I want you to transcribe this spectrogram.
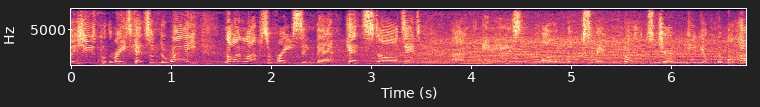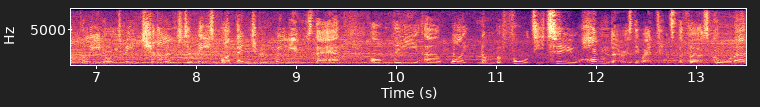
issues, but the race gets underway. Nine laps of racing then get started, and it is, by the looks of it, not Joe Higham that will have the lead, or he's being challenged at least by Benjamin Williams there on the uh, white number 42 Honda as they went into the first corner.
